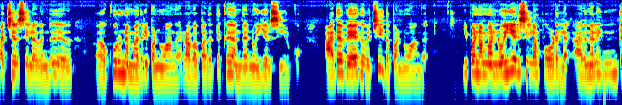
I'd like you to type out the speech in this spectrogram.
பச்சரிசியில் வந்து குருணை மாதிரி பண்ணுவாங்க. ரவை பதத்துக்கு அந்த நொய் அரிசி இருக்கும். அதை வேக வச்சு இதை பண்ணுவாங்க. இப்போ நம்ம நொய் அரிசிலாம் போடலை. அதனால் இந்த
